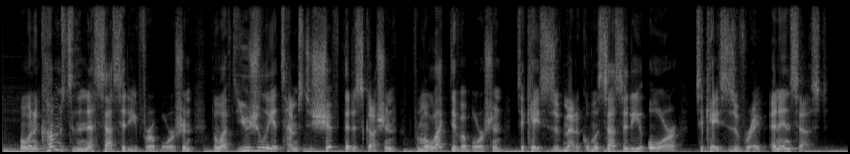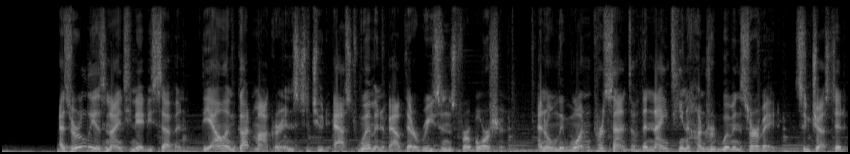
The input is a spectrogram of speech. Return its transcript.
But when it comes to the necessity for abortion, the left usually attempts to shift the discussion from elective abortion to cases of medical necessity or to cases of rape and incest. As early as 1987, the Alan Guttmacher Institute asked women about their reasons for abortion, and only 1% of the 1,900 women surveyed suggested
